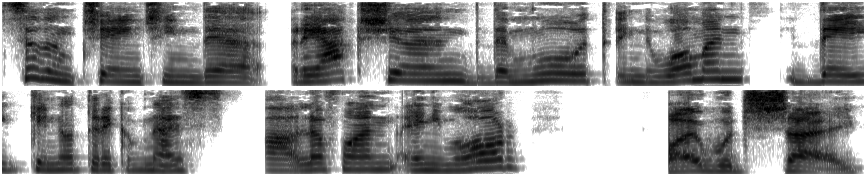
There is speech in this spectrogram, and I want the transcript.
sudden change in the reaction, the mood in the woman, they cannot recognize a loved one anymore. I would say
